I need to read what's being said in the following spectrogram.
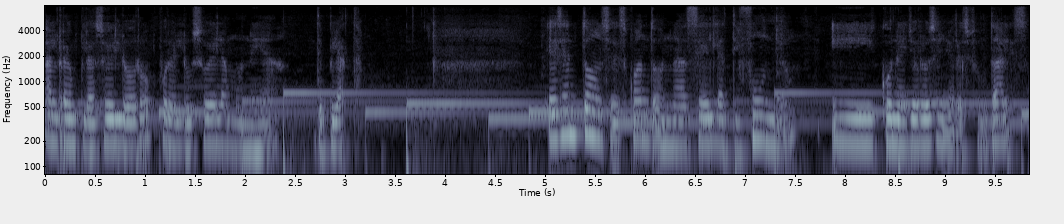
al reemplazo del oro por el uso de la moneda de plata. Es entonces cuando nace el latifundio y con ello los señores feudales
